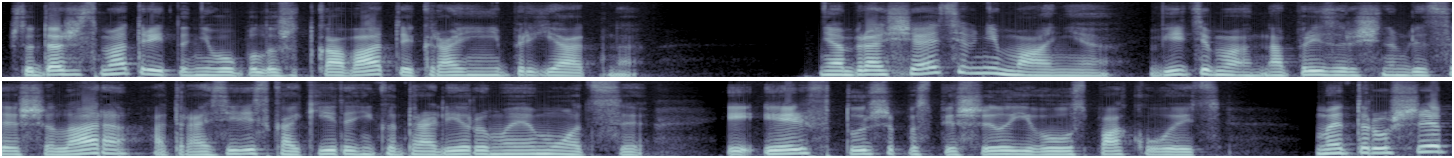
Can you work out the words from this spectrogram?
что даже смотреть на него было жутковато и крайне неприятно. Не обращайте внимания. Видимо, на призрачном лице Шелара отразились какие-то неконтролируемые эмоции, и эльф тут же поспешил его успокоить. Мэтр Ушеп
